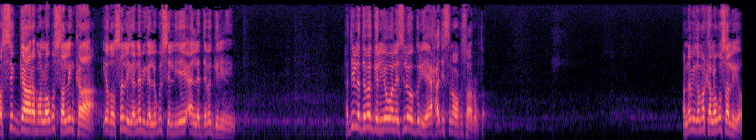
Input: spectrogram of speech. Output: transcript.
oo si gaara ma loogu sallin karaa iyadoo salliga nebiga lagu salliyey aan la dabagelinayn. Haddii la dabageliyo waa la isla ogol yahay axaadiisna waa ku soo aroortay oo nebiga marka lagu salliyo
